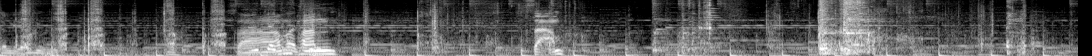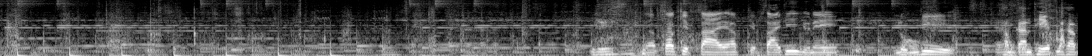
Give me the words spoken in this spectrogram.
จะเหลืออยู่ สามพันสาม นะครับก็เก็บทรายครับ เก็บทรายที่อยู่ในหลุมที่ทำการเทสนะครับ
